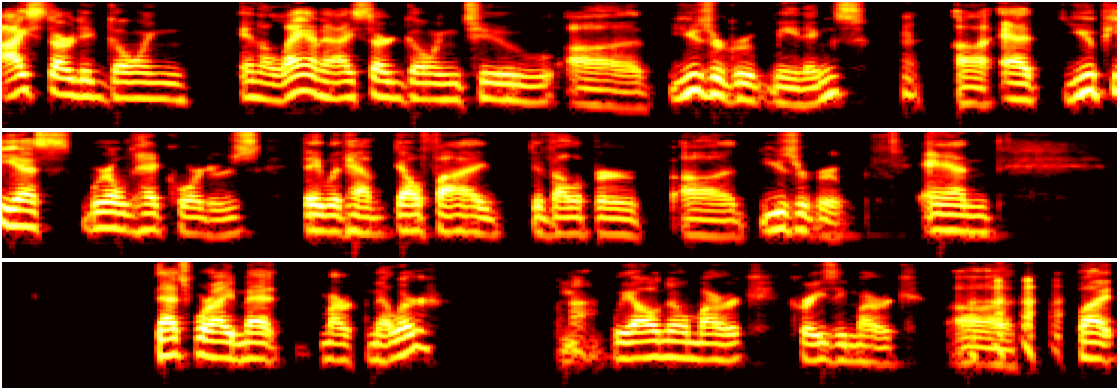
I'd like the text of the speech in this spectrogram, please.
I started going in Atlanta, I started going to uh user group meetings Hmm. uh at UPS World Headquarters. They would have Delphi developer uh user group. And that's where I met Mark Miller. We all know Mark, crazy Mark. Uh, but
